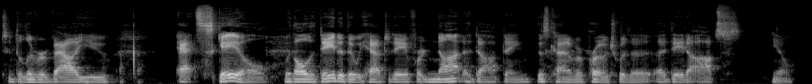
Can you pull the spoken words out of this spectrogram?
to deliver value at scale with all the data that we have today if we're not adopting this kind of approach with a, a data ops you know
